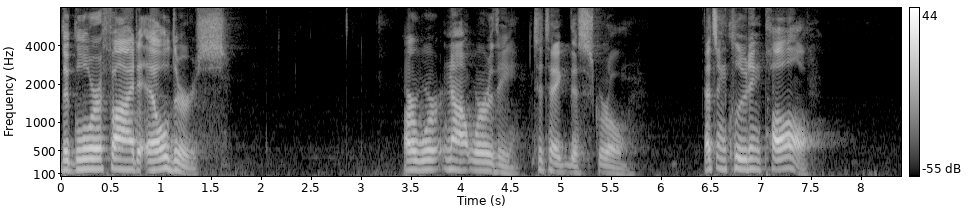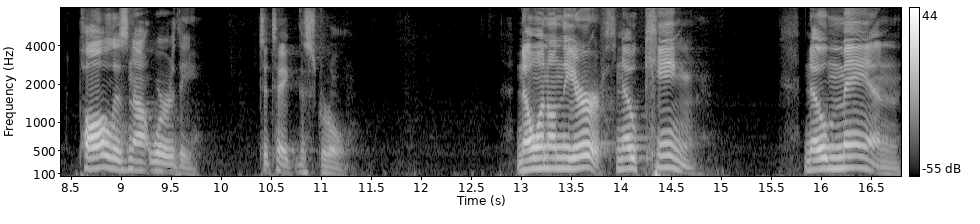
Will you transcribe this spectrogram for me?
The glorified elders are not worthy to take this scroll. That's including Paul. Paul is not worthy to take the scroll. No one on the earth, no king, no man,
